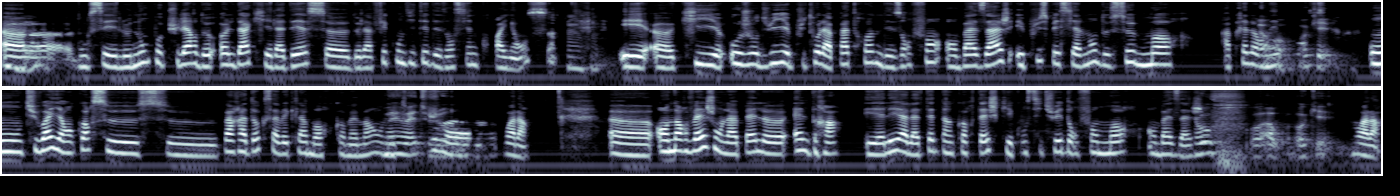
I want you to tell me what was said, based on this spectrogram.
Mhm. donc c'est le nom populaire de Holda qui est la déesse de la fécondité des anciennes croyances mhm. et qui aujourd'hui est plutôt la patronne des enfants en bas âge et plus spécialement de ceux morts après leur oh, naissance tu vois, il y a encore ce, paradoxe avec la mort quand même. Hein. On toujours, euh, voilà. Euh, en Norvège, on l'appelle euh, Eldra et elle est à la tête d'un cortège qui est constitué d'enfants morts en bas âge. ok. Voilà.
